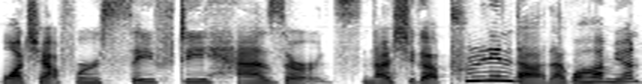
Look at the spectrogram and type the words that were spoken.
Watch out for safety hazards. 날씨가 풀린다라고 하면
